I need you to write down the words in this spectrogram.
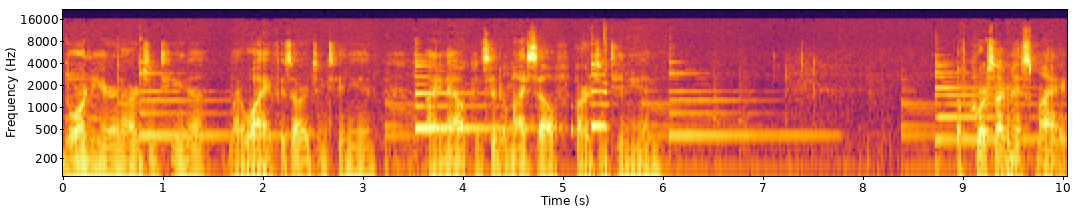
born here in Argentina. My wife is Argentinian. I now consider myself Argentinian. Of course, I miss my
